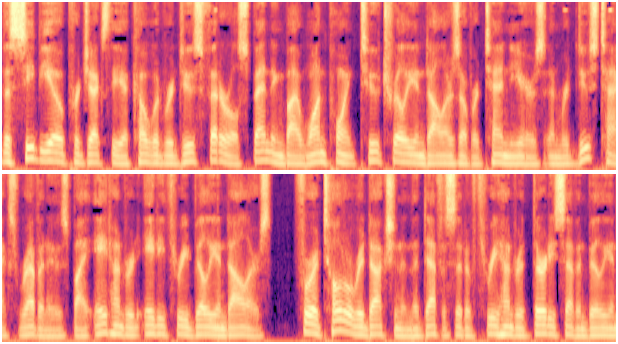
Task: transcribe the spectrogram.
The CBO projects the AHCA would reduce federal spending by $1.2 trillion over 10 years and reduce tax revenues by $883 billion, for a total reduction in the deficit of $337 billion.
